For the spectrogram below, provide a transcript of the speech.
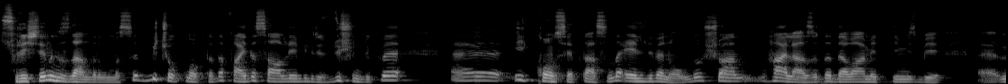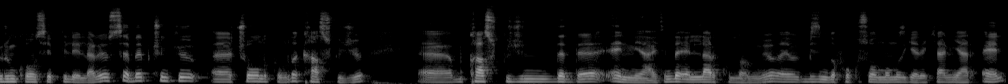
süreçlerin hızlandırılması birçok noktada fayda sağlayabiliriz düşündük ve e, ilk konsept aslında eldiven oldu. Şu an hala hazırda devam ettiğimiz bir e, ürün konseptiyle ilerliyor. Sebep çünkü e, çoğunlukla burada kas gücü. E, bu kas gücünde de en nihayetinde eller kullanılıyor. ve bizim de fokus olmamız gereken yer el.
